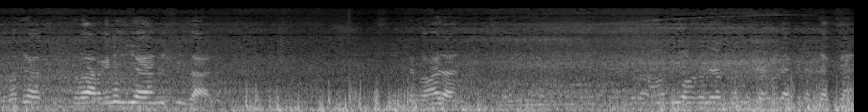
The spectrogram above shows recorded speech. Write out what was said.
ඊට පස්සේ අරගෙන ගියා යන්නේ කියලා. ඒක තමයි දන්නේ. ආපු වාහනයක් මම දැක්කා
